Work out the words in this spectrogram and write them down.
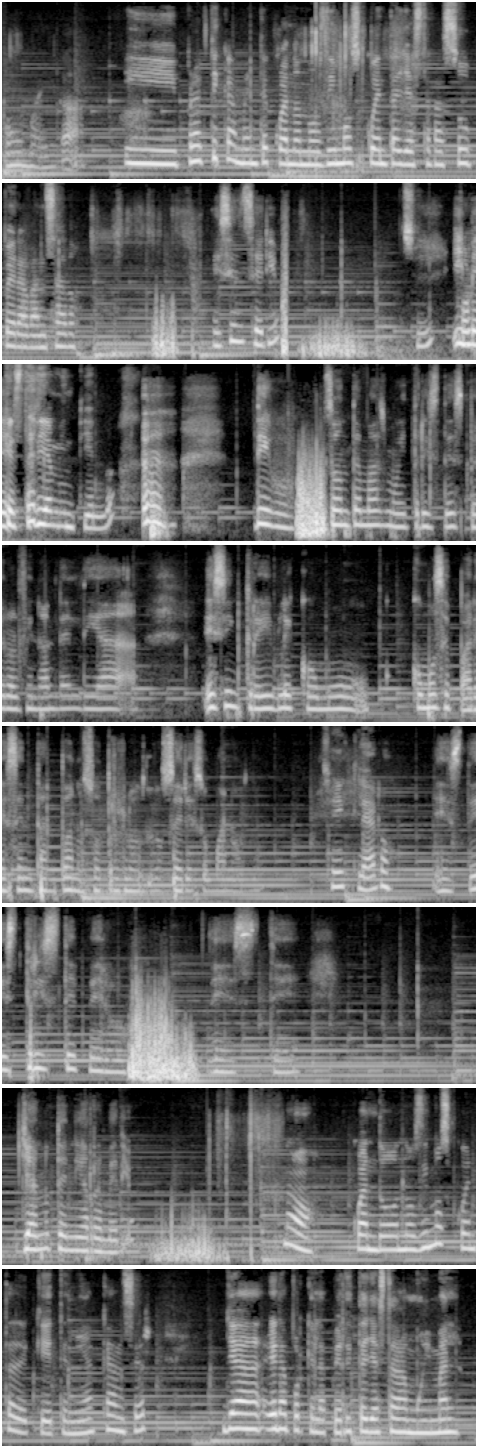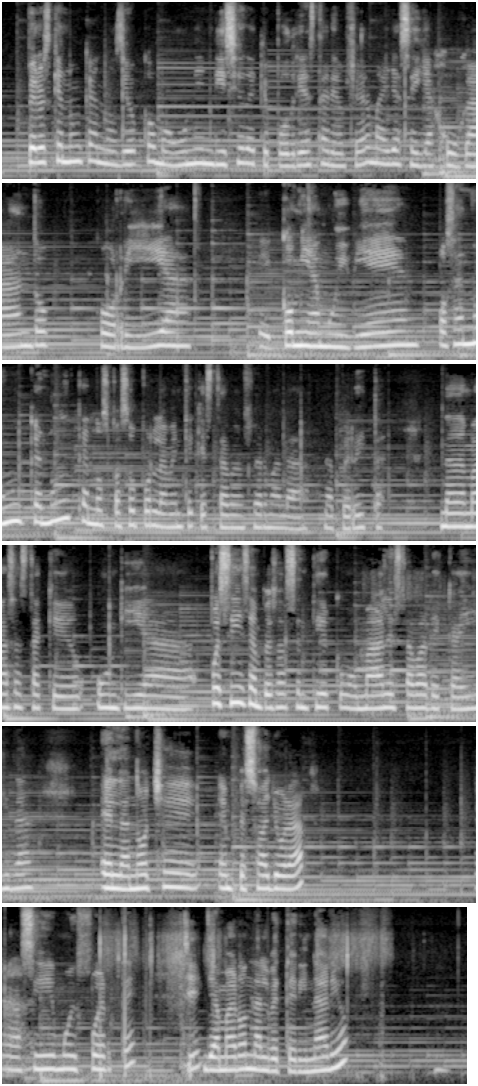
Oh my god. Y prácticamente cuando nos dimos cuenta ya estaba súper avanzado. ¿Es en serio? ¿Sí? Y ¿Por me- qué estaría mintiendo? Digo, son temas muy tristes, pero al final del día es increíble cómo, cómo se parecen tanto a nosotros los, los seres humanos. ¿no? Sí, claro. Este es triste, pero este ya no tenía remedio. No, cuando nos dimos cuenta de que tenía cáncer, ya era porque la perrita ya estaba muy mal. Pero es que nunca nos dio como un indicio de que podría estar enferma. Ella seguía jugando, corría, eh, comía muy bien. O sea, nunca, nunca nos pasó por la mente que estaba enferma la, la perrita. Nada más hasta que un día, pues sí, se empezó a sentir como mal, estaba decaída. En la noche empezó a llorar así muy fuerte. ¿Sí? Llamaron al veterinario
